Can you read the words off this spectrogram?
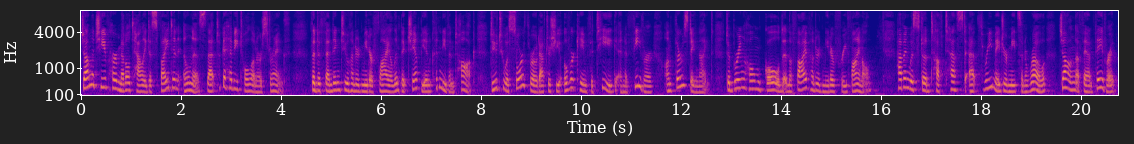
Zhang achieved her medal tally despite an illness that took a heavy toll on her strength. The defending 200 meter fly Olympic champion couldn't even talk due to a sore throat after she overcame fatigue and a fever on Thursday night to bring home gold in the 500 meter free final. Having withstood tough tests at three major meets in a row, Zhang, a fan favorite,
